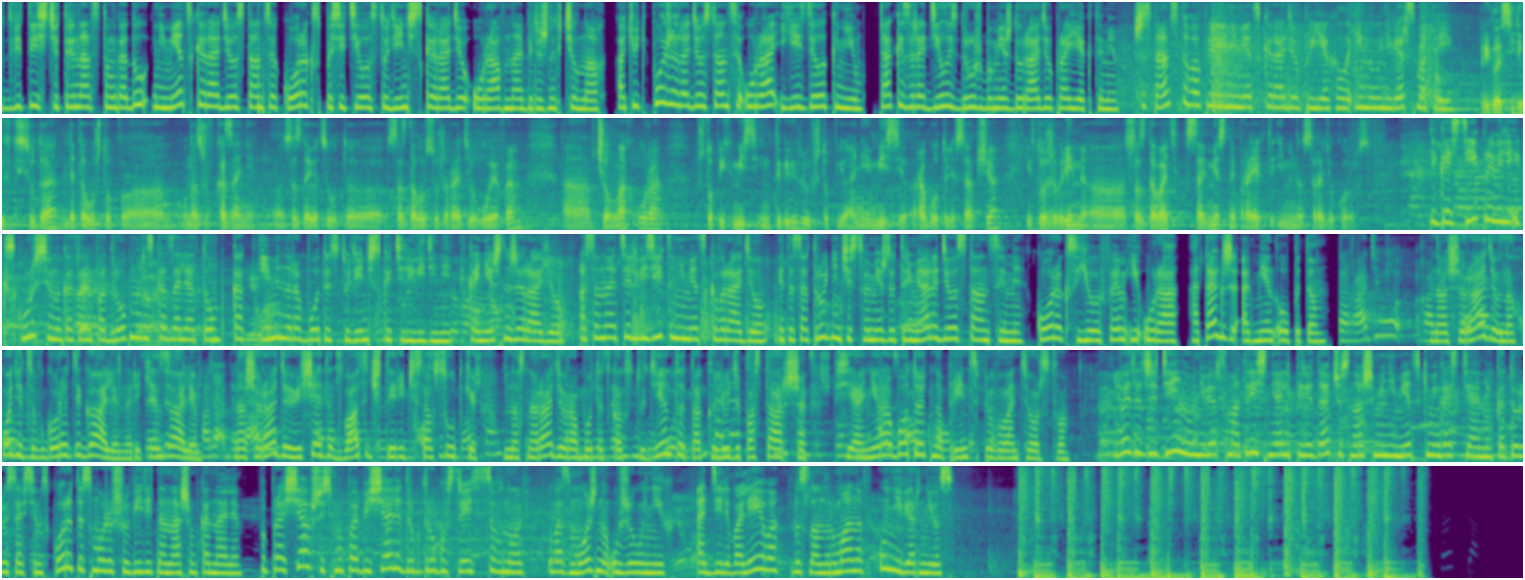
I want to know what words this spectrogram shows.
В 2013 году немецкая радиостанция «Корекс» посетила студенческое радио «Ура» в набережных Челнах, а чуть позже радиостанция «Ура» ездила к ним. Так и зародилась дружба между радиопроектами. 16 апреля немецкое радио приехало и на «Универ Смотри». Пригласили их сюда для того, чтобы э, у нас же в Казани э, создается вот, э, создалось уже радио УФМ, в Челнах УРА, чтобы их вместе интегрировать, чтобы они вместе работали сообща и в то же время создавать совместные проекты именно с Радио Корпус. Для гостей провели экскурсию, на которой подробно рассказали о том, как именно работает студенческое телевидение и, конечно же, радио. Основная цель визита немецкого радио – это сотрудничество между тремя радиостанциями – Корекс, ЮФМ и УРА, а также обмен опытом. Наше радио находится в городе Гале, на реке Зале. Наше радио вещает 24 часа в сутки. У нас на радио работают как студенты, так и люди постарше. Все они работают на принципе волонтерства. В этот же день на «Универ Смотри» сняли передачу с нашими немецкими гостями, которую совсем скоро ты сможешь увидеть на нашем канале. Попрощавшись, мы пообещали друг другу встретиться вновь, возможно, уже у них. Адиля Валеева, Руслан Урманов, Univer News.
